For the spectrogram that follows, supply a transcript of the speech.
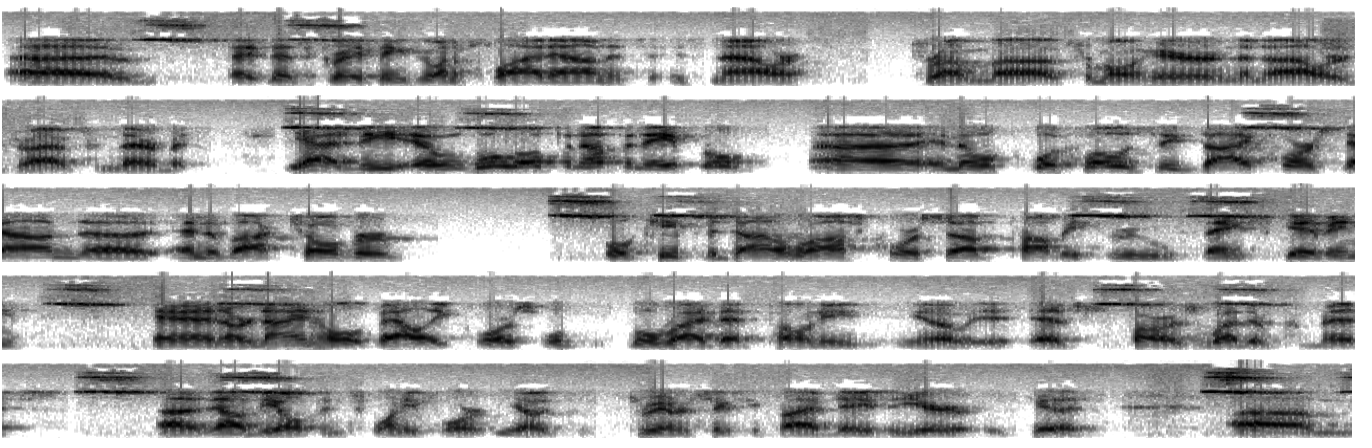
uh, that's a great thing. If you want to fly down, it's, it's an hour from uh, from O'Hare and then an hour drive from there. But yeah, the uh, we'll open up in April, uh, and then we'll, we'll close the Dye course down uh, end of October. We'll keep the Donald Ross course up probably through Thanksgiving, and our nine-hole Valley course we'll we'll ride that pony you know as far as weather permits uh, that'll be open 24, you know, 365 days a year if we could. Um,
